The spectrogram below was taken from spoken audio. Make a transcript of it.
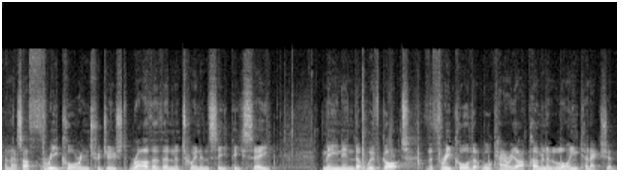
and that's our three core introduced rather than a twin and CPC, meaning that we've got the three core that will carry our permanent line connection,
